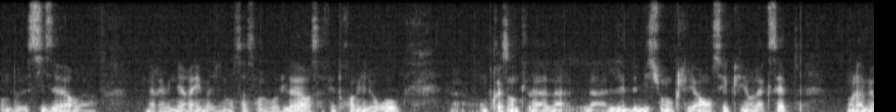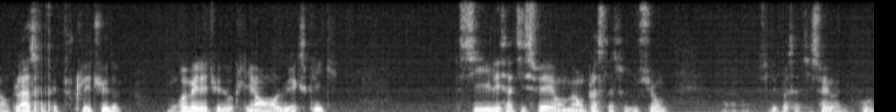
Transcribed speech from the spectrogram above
de 6 heures, bah, on est rémunéré, imaginons 500 euros de l'heure, ça fait 3000 euros. Euh, on présente la, lettre de mission au client, si le client l'accepte, on la met en place, on fait toute l'étude, on remet l'étude au client, on lui explique. S'il est satisfait, on met en place la solution. S'il n'est pas satisfait, bah, du coup,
